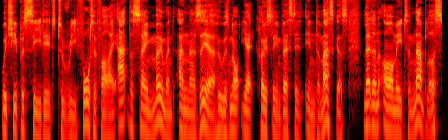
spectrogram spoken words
which he proceeded to refortify. At the same moment, An-Nazir, who was not yet closely invested in Damascus, led an army to Nablus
